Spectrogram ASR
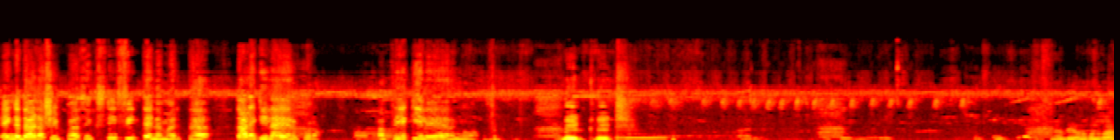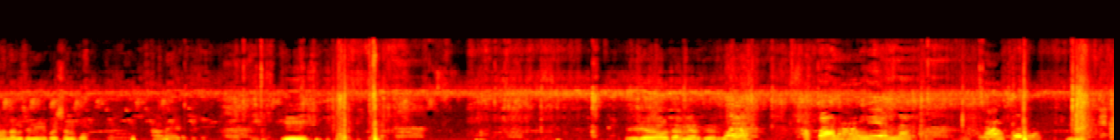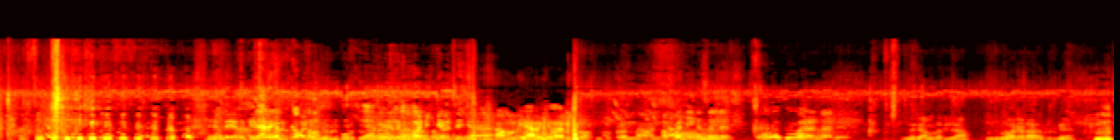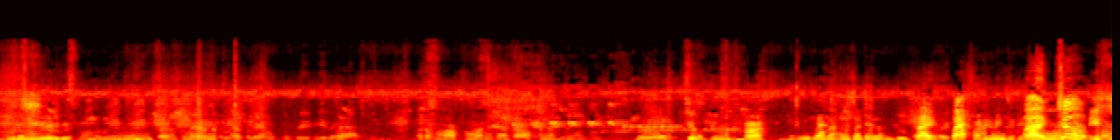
எங்க தனுஷ் இப்ப sixty feet தென்னை மரத்தை தலைகீழ ஏற போறான். அப்படியே கீழே இறங்குவான். வெயிட் வெயிட் அப்படியே அவனை கொண்டு வா. தனுஷ் நீ பொசிஷனுக்கு போ. ம். வீடியோ எவ்வளோ திறமையாக எடுத்து எடுத்துப்பா அப்பா நாங்க ஏறல நான் தம்பி இறங்கி வரட்டும் அப்புறம் தான் அப்ப நீங்க சொல்லு நானு இந்த கேமரா இல்லையா இது கூட வரையாடா அப்படிங்க இந்த நம்பர்லேயே எடுக்கு நேரங்கட்ட நேரத்துல எனக்கு தெரியல அட மாப்ப மறுபடியும் அந்த ஆஃப் பண்ணி வேற சட்டை அண்ணன் சட்டை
